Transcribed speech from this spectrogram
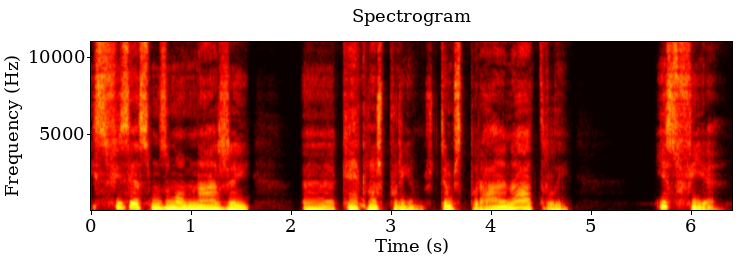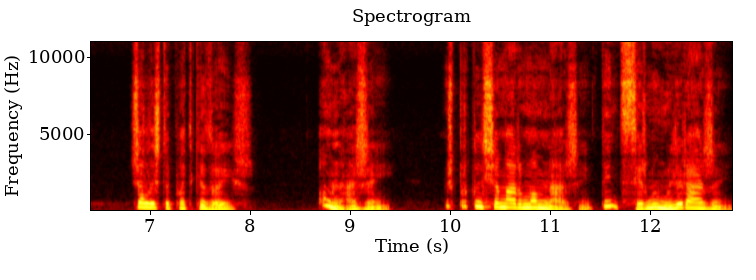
E se fizéssemos uma homenagem, uh, quem é que nós poríamos? Temos de pôr a Ana Atterley. E a Sofia? Já leste a Poética 2? Homenagem? Mas por que lhe chamar uma homenagem? Tem de ser uma mulheragem.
